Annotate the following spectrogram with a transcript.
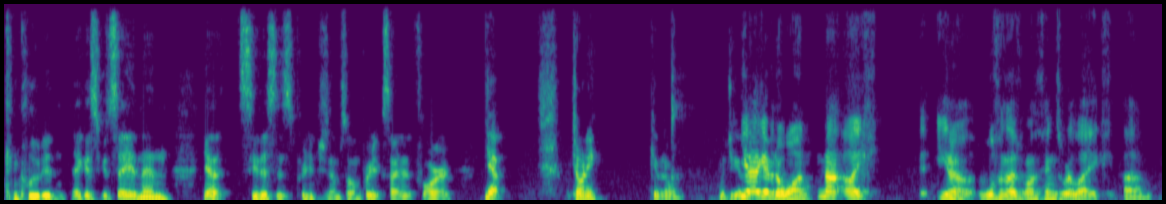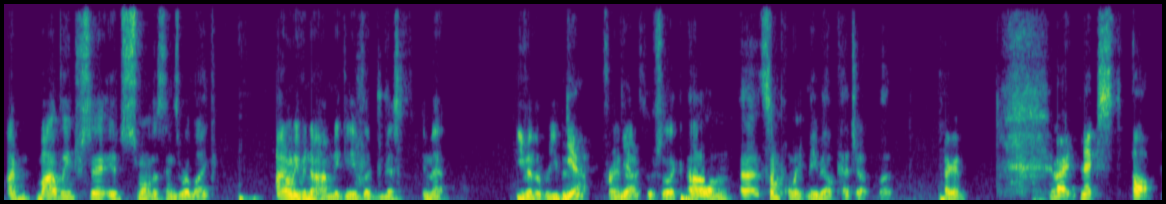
concluded, I guess you could say, and then yeah, see this is pretty interesting, so I'm pretty excited for it. Yeah, Tony, give it a. Would you give Yeah, I give it a one. Not like, you know, Wolfenstein is one of the things where like um, I'm mildly interested. It's just one of those things where like I don't even know how many games I've missed in that, even the reboot Yeah, franchise. yeah. So like um, at some point maybe I'll catch up. But Okay. All right. Next up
